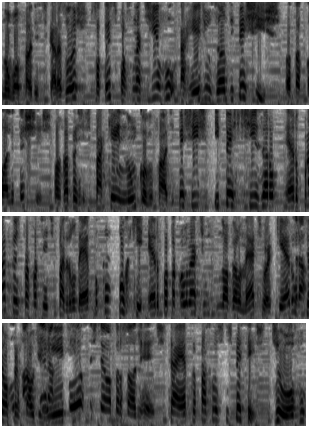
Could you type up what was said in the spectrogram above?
não vamos falar desses caras hoje, só tem suporte nativo a rede usando IPX. protocolo IPX. Protocolo IPX. Pra quem nunca ouviu falar de IPX, IPX era, era o basicamente o protocolo de rede padrão da época, porque era o protocolo nativo do Novel Network, que era o Era sistema operacional de era rede o sistema operacional de rede. da época, basicamente dos PCs. De novo,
